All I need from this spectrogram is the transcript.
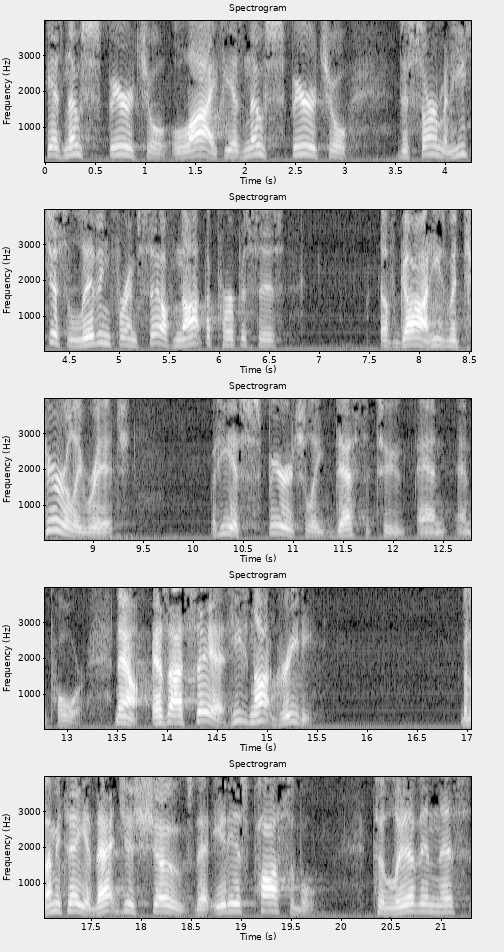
He has no spiritual life. He has no spiritual discernment. He's just living for himself, not the purposes of God. He's materially rich, but he is spiritually destitute and, and poor. Now, as I said, he's not greedy. But let me tell you, that just shows that it is possible to live in this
